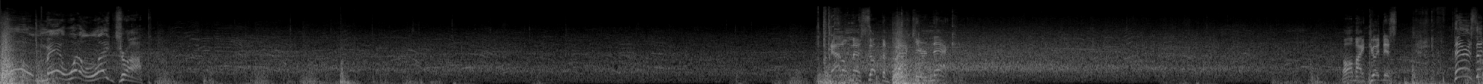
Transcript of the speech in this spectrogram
Oh, man, what a leg drop. That'll mess up the back of your neck. Oh, my goodness. There's the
